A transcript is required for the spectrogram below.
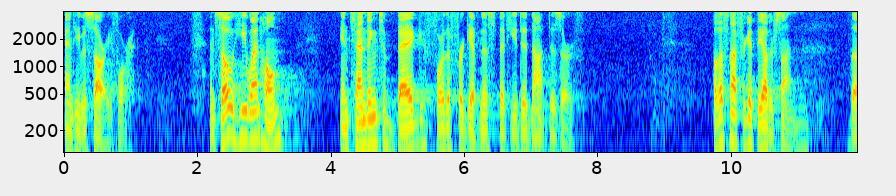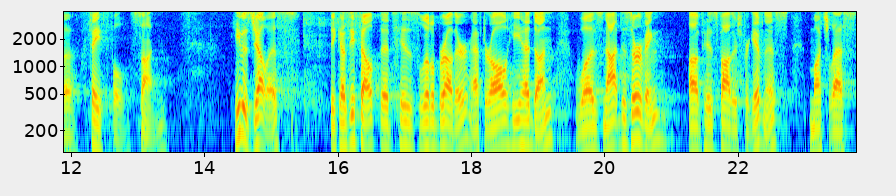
and he was sorry for it. And so he went home, intending to beg for the forgiveness that he did not deserve. But let's not forget the other son, the faithful son. He was jealous because he felt that his little brother, after all he had done, was not deserving of his father's forgiveness, much less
